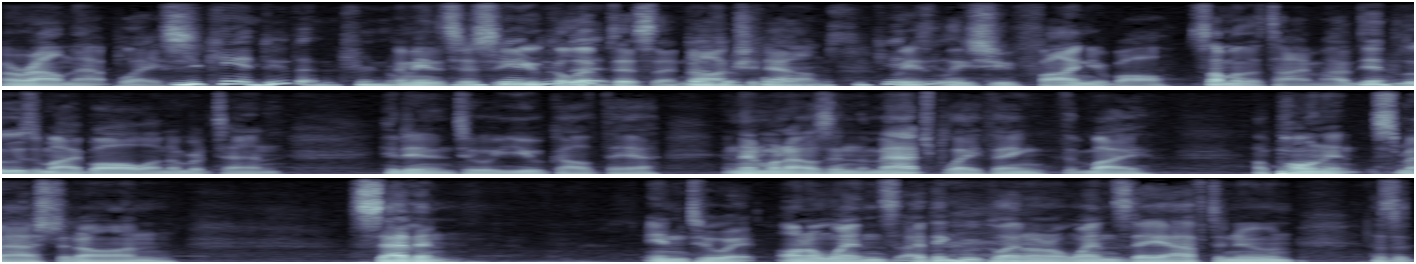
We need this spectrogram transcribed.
around that place. You can't do that at True North. I mean, it's You just a eucalyptus that, at knocks you down. You But at do least that. you find your ball. Some of the time, I did Yeah. lose my ball on number ten, hit it into a uke out there. And then when I was in the match play thing, th- my opponent smashed it on seven into it on a Wednesday. I think we played on a Wednesday afternoon as a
